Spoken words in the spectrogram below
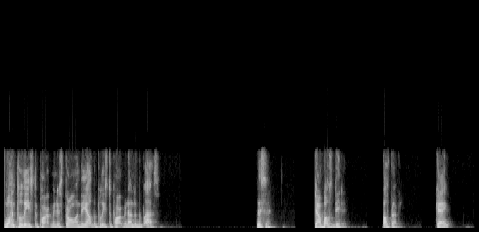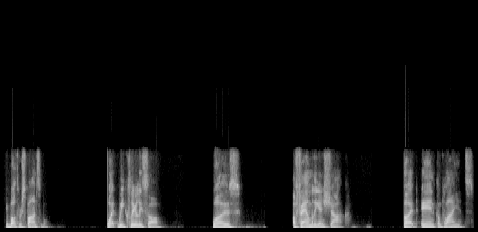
One police department is throwing the other police department under the bus. Listen, y'all both did it, both of you. Okay, you're both responsible. What we clearly saw was a family in shock, but in compliance.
